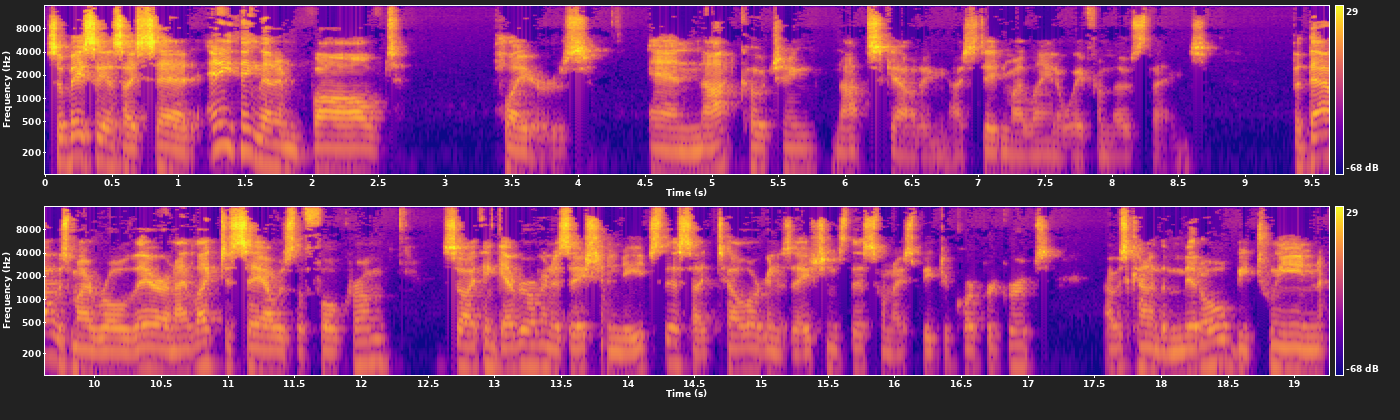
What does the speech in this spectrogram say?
So basically, as I said, anything that involved players and not coaching, not scouting, I stayed in my lane away from those things. But that was my role there. And I like to say I was the fulcrum so I think every organization needs this. I tell organizations this when I speak to corporate groups. I was kind of the middle between,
